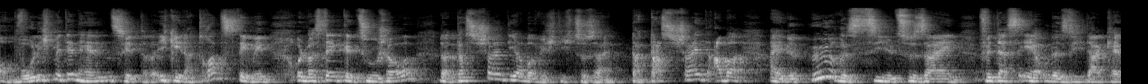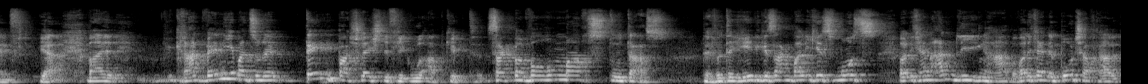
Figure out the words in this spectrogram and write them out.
obwohl ich mit den Händen zittere. Ich gehe da trotzdem hin. Und was denkt der Zuschauer? Na, das scheint dir aber wichtig zu sein. Na, das scheint aber ein höheres Ziel zu sein, für das er oder sie da kämpft. Ja, weil gerade wenn jemand so eine denkbar schlechte Figur abgibt, sagt man, warum machst du das? Dann wird derjenige sagen, weil ich es muss, weil ich ein Anliegen habe, weil ich eine Botschaft habe.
